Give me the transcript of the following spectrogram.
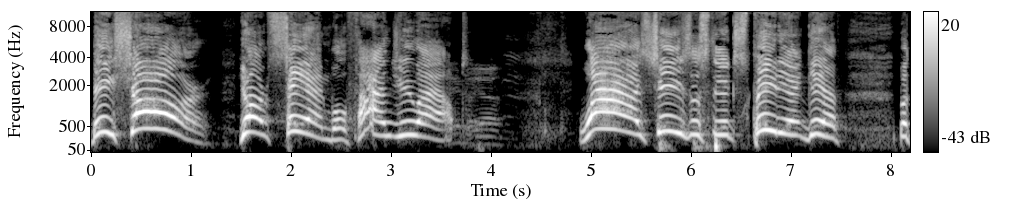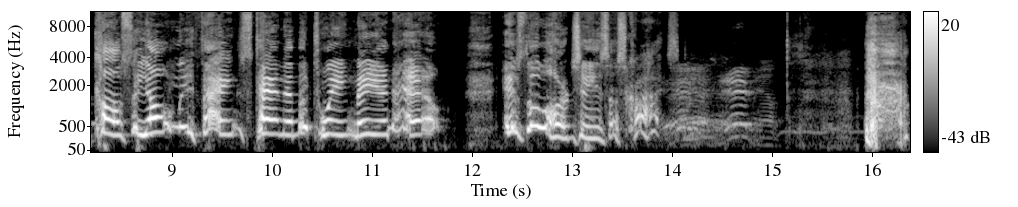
Be sure your sin will find you out. Why is Jesus the expedient gift? Because the only thing standing between me and hell is the Lord Jesus Christ.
